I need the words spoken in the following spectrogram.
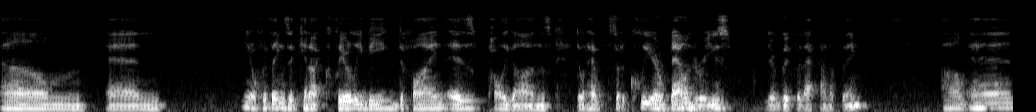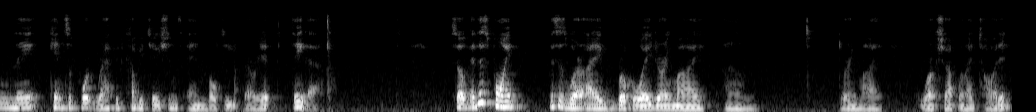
Um, and you know, for things that cannot clearly be defined as polygons, don't have sort of clear boundaries, they're good for that kind of thing. Um, and they can support rapid computations and multivariate data. So at this point, this is where I broke away during my um, during my workshop when I taught it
